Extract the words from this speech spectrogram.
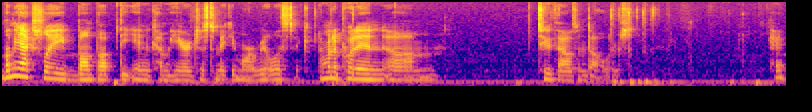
let me actually bump up the income here just to make it more realistic. I'm going to put in um, $2,000. Okay.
